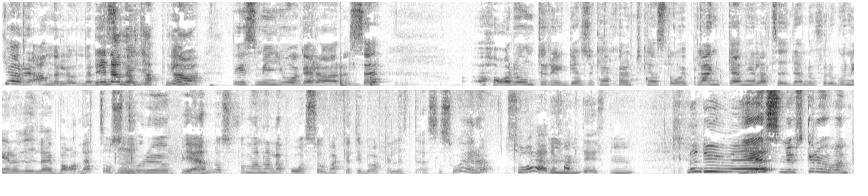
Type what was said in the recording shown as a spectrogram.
gör det annorlunda. Det I en annan tappning. Ja, det är som en yogarörelse. Har du ont i ryggen så kanske du inte kan stå i plankan hela tiden. Då får du gå ner och vila i barnet och så Mm. får du upp igen och så får man hålla på så och backa tillbaka lite. Så så är det. Så är det faktiskt. Men du, eh, Yes, nu ska du ha en PT.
